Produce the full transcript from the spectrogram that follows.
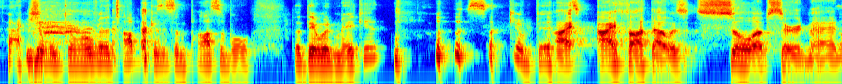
actually go over the top because it's impossible that they would make it. it's like a bit. I I thought that was so absurd, man.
